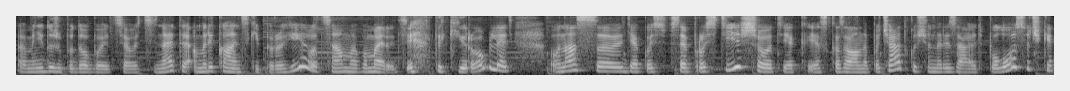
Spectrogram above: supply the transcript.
Е, мені дуже подобаються ці, знаєте, американські пироги, от саме в Америці такі роблять. У нас е, якось все простіше, от як я сказала на початку, що нарізають полосочки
